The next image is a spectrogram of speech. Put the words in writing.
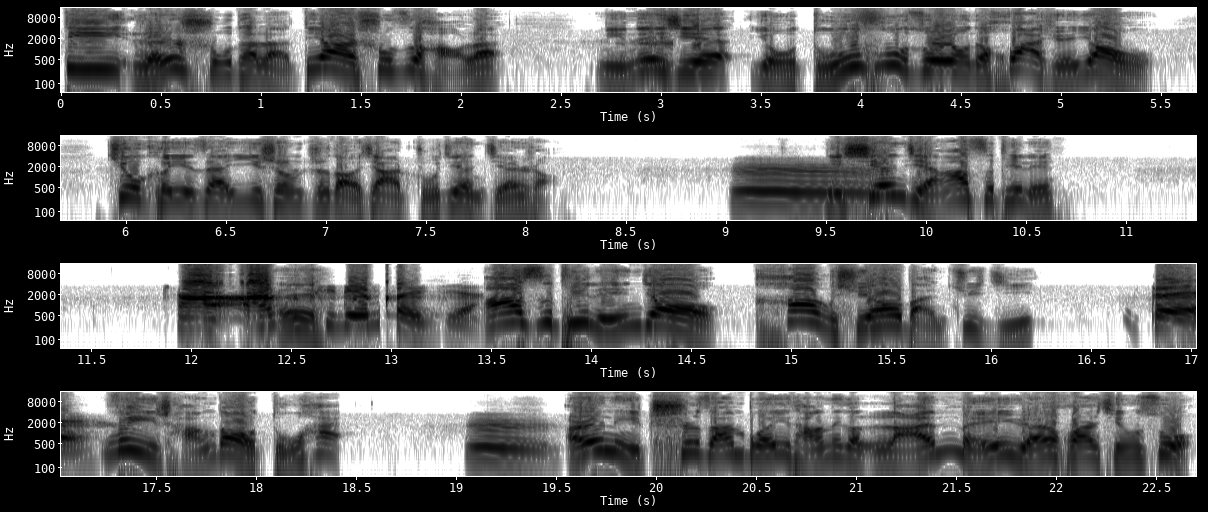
第一人舒坦了，第二数字好了，你那些有毒副作用的化学药物，就可以在医生指导下逐渐减少。嗯，你先减阿司匹林，啊，阿司匹林可以减，阿司匹林叫抗血小板聚集，对，胃肠道毒害。嗯。而你吃咱博一堂那个蓝莓原花青素，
